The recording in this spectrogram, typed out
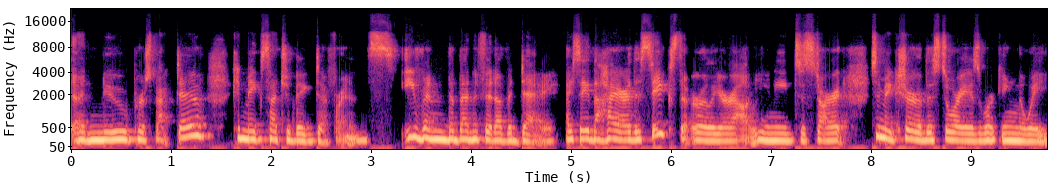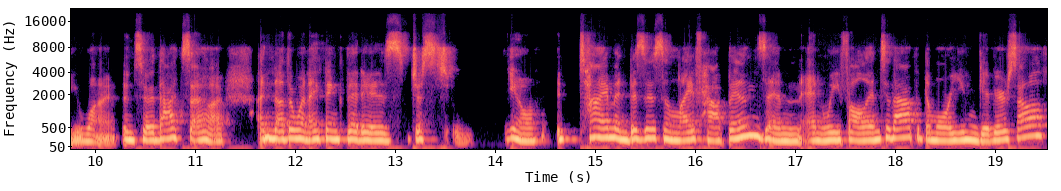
a new perspective can make such a big difference. Even the benefit of a day. I say the higher the stakes, the earlier out you need to start to make sure the story is working the way you want. And so that's uh, another one I think that is just you know time and business and life happens and and we fall into that but the more you can give yourself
